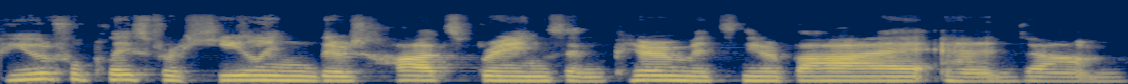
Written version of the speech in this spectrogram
beautiful place for healing. There's hot springs and pyramids nearby, and um,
